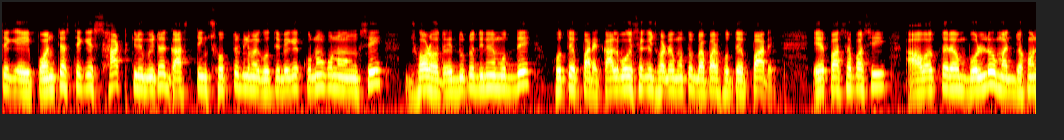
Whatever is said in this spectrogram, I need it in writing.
থেকে, এই পঞ্চাশ থেকে ষাট কিলোমিটার গাস্টিং সত্তর কিলোমিটার গতিবেগে কোনো কোনো অংশে ঝড় হতে, এই দুটো দিনের মধ্যে হতে পারে, কালবৈশাখী ঝড়ের মতো ব্যাপার হতে পারে। এর পাশাপাশি আবহাওয়া এরকম বললেও মানে যখন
